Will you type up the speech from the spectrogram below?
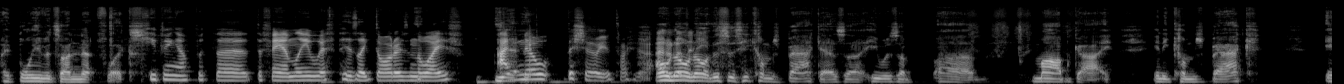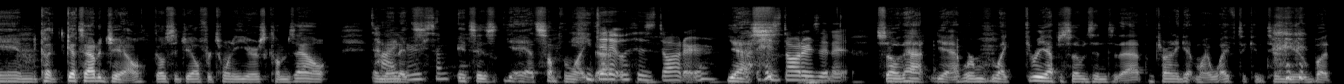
I believe it's on Netflix. Keeping up with the the family with his like daughters and the wife. I know the show you're talking about. I Oh no, no! name. This is he comes back as a he was a uh, mob guy, and he comes back and gets out of jail, goes to jail for twenty years, comes out, and Tiger then it's it's his yeah, it's something like he that. did it with his daughter. Yes. His daughter's in it. so that yeah, we're like three episodes into that. I'm trying to get my wife to continue, but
